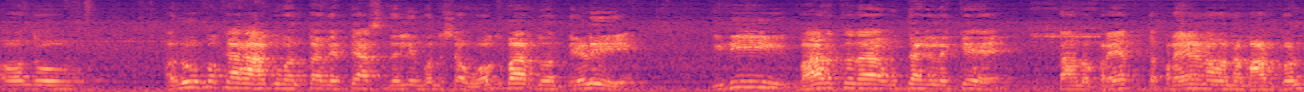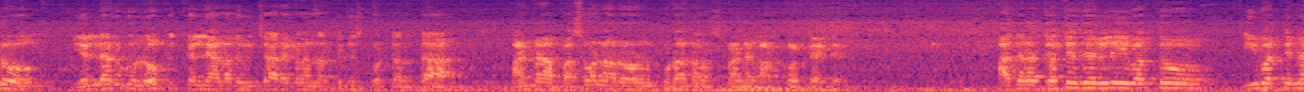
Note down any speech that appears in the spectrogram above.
ಒಂದು ಅನೂಪಕಾರ ಆಗುವಂತ ವ್ಯತ್ಯಾಸದಲ್ಲಿ ಮನುಷ್ಯ ಹೋಗಬಾರದು ಅಂತೇಳಿ ಇಡೀ ಭಾರತದ ಉದ್ದಗಲಕ್ಕೆ ತಾನು ಪ್ರಯತ್ನ ಪ್ರಯಾಣವನ್ನು ಮಾಡಿಕೊಂಡು ಎಲ್ಲರಿಗೂ ಲೋಕ ಕಲ್ಯಾಣದ ವಿಚಾರಗಳನ್ನು ತಿಳಿಸಿಕೊಟ್ಟಂತ ಅಣ್ಣ ಬಸವಣ್ಣವರನ್ನು ಕೂಡ ನಾವು ಸ್ಮರಣೆ ಮಾಡಿಕೊಳ್ತಾ ಇದ್ದೇವೆ. ಅದರ ಜೊತೆಯಲ್ಲಿ ಇವತ್ತು ಇವತ್ತಿನ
